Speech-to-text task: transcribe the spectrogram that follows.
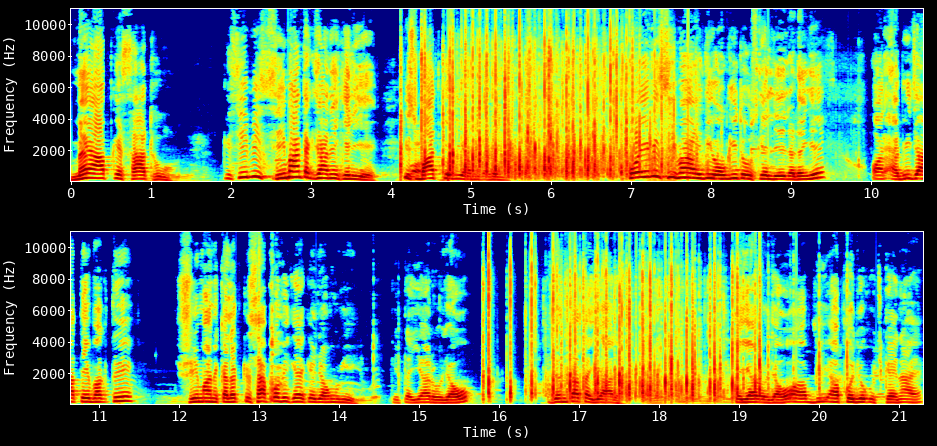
मैं आपके साथ हूँ। किसी भी सीमा तक जाने के लिए इस बात के लिए हम लड़ेंगे। कोई भी सीमा यदि होगी तो उसके लिए लड़ेंगे। और अभी जाते वक्त श्रीमान कलेक्टर साहब को भी कह के जाऊँगी कि तैयार हो जाओ। जनता तैयार है। तैयार हो जाओ। आप भी, आपको जो कुछ कहना है।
